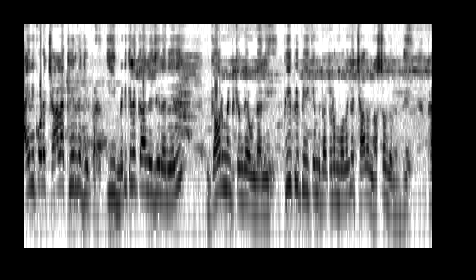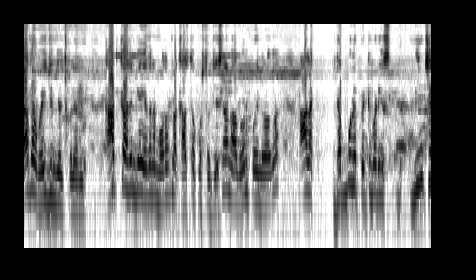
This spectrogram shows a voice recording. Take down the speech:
ఆయన కూడా చాలా క్లియర్గా చెప్పాడు. ఈ మెడికల్ కాలేజీలు అనేది గవర్నమెంట్ కిందే ఉండాలి. పీపీపీ కింద పెట్టడం మూలంగా చాలా నష్టం జరుగుతుంది. పేద వైద్యం చేయించుకోలేరు. తాత్కాలికంగా ఏదైనా మొదట్లో కాస్త కూస్తో చేసినా నాలుగు రోజులు పోయిన తర్వాత వాళ్ళ డబ్బులు పెట్టుబడికి మించి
